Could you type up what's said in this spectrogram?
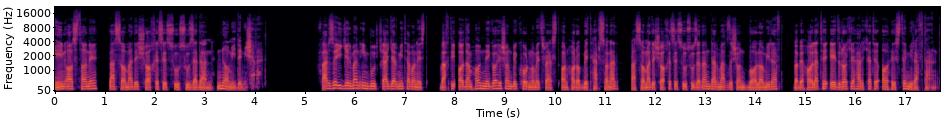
این آستانه بسامد شاخص سوسو زدن نامیده می شود. فرض ایگلمن این بود که اگر می توانست وقتی آدمها نگاهشان به کرنومتر است آنها را بترساند بسامد شاخص سوسو زدن در مغزشان بالا می رفت و به حالت ادراک حرکت آهسته می رفتند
